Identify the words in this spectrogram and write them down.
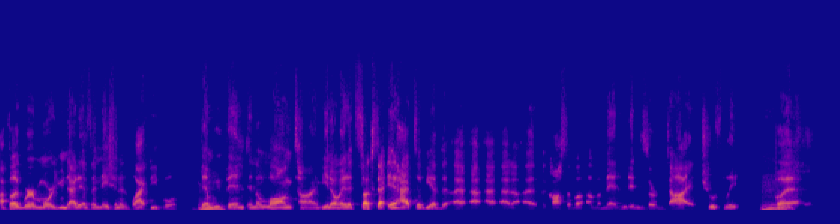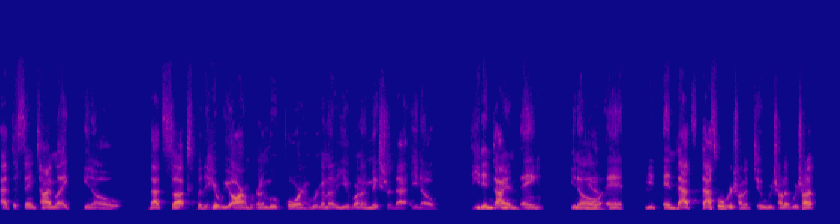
I feel like we're more united as a nation as Black people than Mhm. we've been in a long time. You know, and it sucks that it had to be at the at, at, at, at the cost of a, of a man who didn't deserve to die. Truthfully, Mhm. but at the same time like you know that sucks but here we are and we're going to move forward and we're going to you're going to make sure that you know he didn't die in vain you know Yeah. and and that's that's what we're trying to do we're trying to we're trying to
